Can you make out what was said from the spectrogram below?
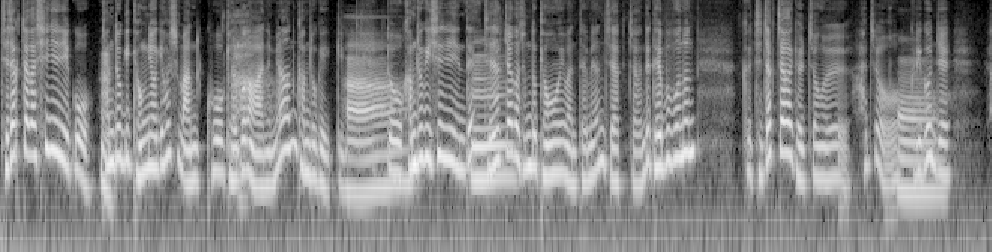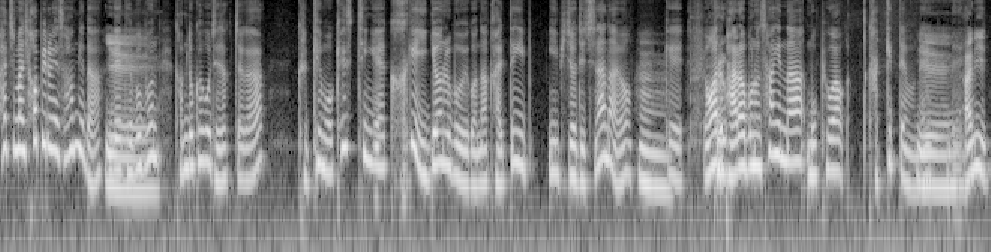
제작자가 신인이고 음. 감독이 경력이 훨씬 많고 결과가 많으면 감독의 입김. 아. 또 감독이 신인인데 음. 제작자가 좀 더 경험이 많다면 제작자. 근데 대부분은 그 제작자가 결정을 하죠. 어. 그리고 이제 하지만 협의를 해서 합니다. 근데 예. 대부분 감독하고 제작자가 그렇게 뭐 캐스팅에 크게 이견을 보이거나 갈등이 이 빚어지진 않아요. 음. 이렇게 영화를 그리고- 바라보는 상이나 목표가 같기 때문에. 예. 네. 아니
